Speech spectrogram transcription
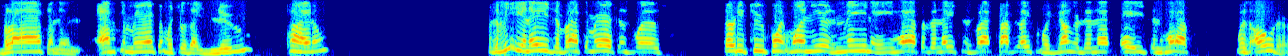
black, and then African American, which was a new title. The median age of black Americans was 32.1 years, meaning half of the nation's black population was younger than that age and half was older.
